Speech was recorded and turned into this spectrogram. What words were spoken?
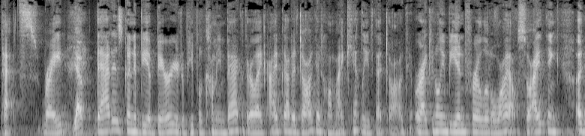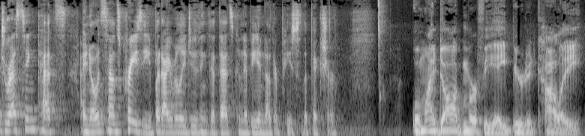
pets, right? Yep. That is going to be a barrier to people coming back. They're like, I've got a dog at home. I can't leave that dog, or I can only be in for a little while. So I think addressing pets, I know it sounds crazy, but I really do think that that's going to be another piece of the picture. Well, my dog Murphy, a bearded collie,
